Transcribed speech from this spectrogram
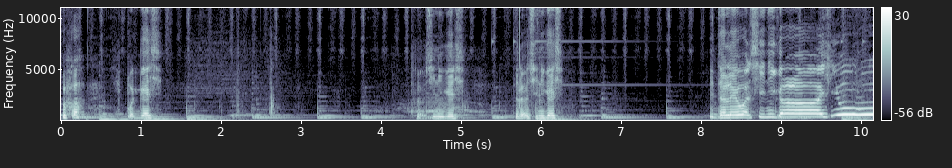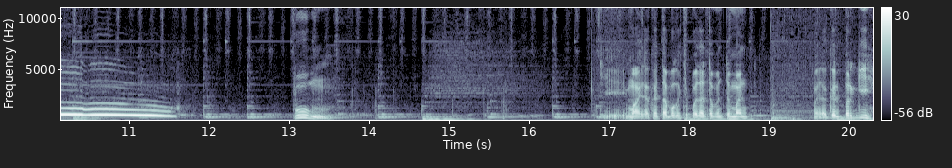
Cepat guys. Lewat sini guys. Lewat sini guys. Kita lewat sini guys. Yuhuu Boom Okay Mail akan tambah kecepatan teman-teman saya akan pergi.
